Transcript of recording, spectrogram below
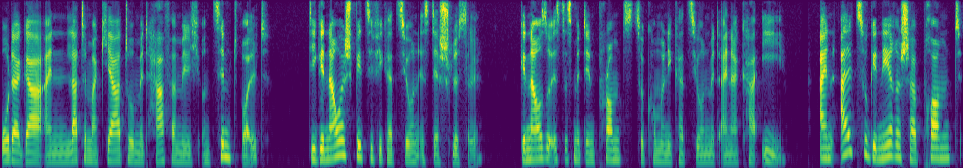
oder gar einen Latte Macchiato mit Hafermilch und Zimt wollt? Die genaue Spezifikation ist der Schlüssel. Genauso ist es mit den Prompts zur Kommunikation mit einer KI. Ein allzu generischer Prompt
